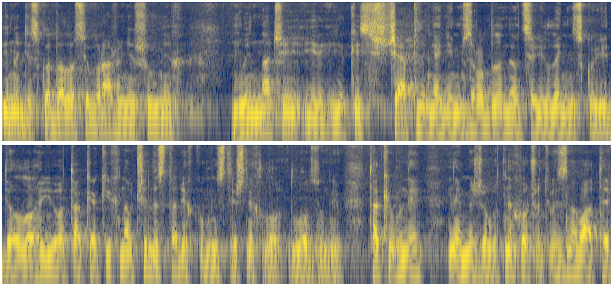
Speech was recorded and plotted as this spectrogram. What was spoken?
іноді складалося враження, що в них Ну, іначе якесь щеплення їм зроблене цією ленінською ідеологією, отак як їх навчили старих комуністичних лозунгів, так і вони ними живуть. Не хочуть визнавати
